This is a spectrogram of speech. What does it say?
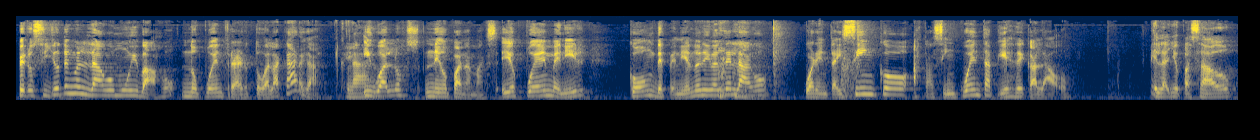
Pero si yo tengo el lago muy bajo, no pueden traer toda la carga. Claro. Igual los Neopanamax. Ellos pueden venir con, dependiendo del nivel del lago, 45 hasta 50 pies de calado. El año pasado,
